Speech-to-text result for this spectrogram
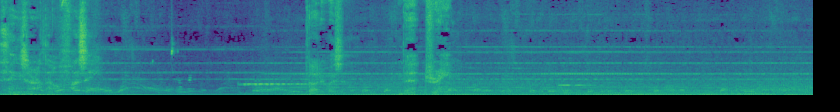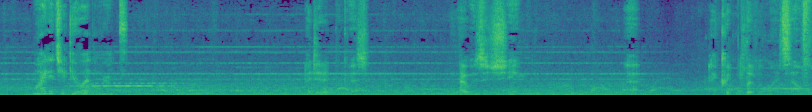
Things are a little fuzzy. Thought it was a bad dream. Why did you do it, Lawrence? I did it because I was ashamed. I, I couldn't live with myself,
